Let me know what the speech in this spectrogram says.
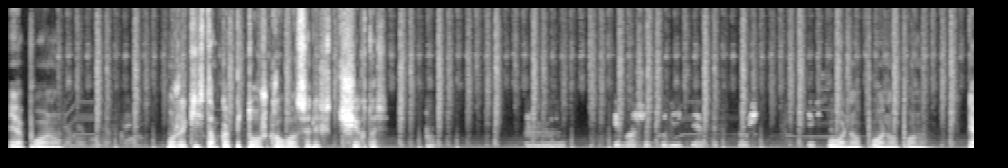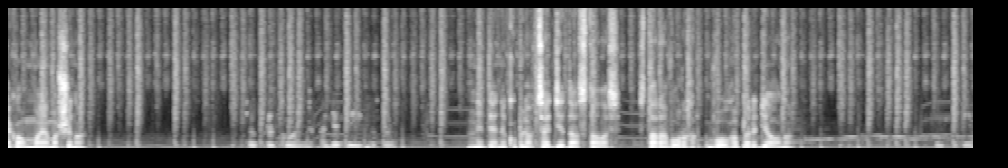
Я понял. Може якийсь там капітошка у вас, або ще хтось. Хіба що поліція так трошки. І все, Понял, понял, понял. Як вам моя машина? все прикольно. А де ти її купив? Ніде не купляв, це діда осталась. Стара Волга, Волга. Ух ти.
